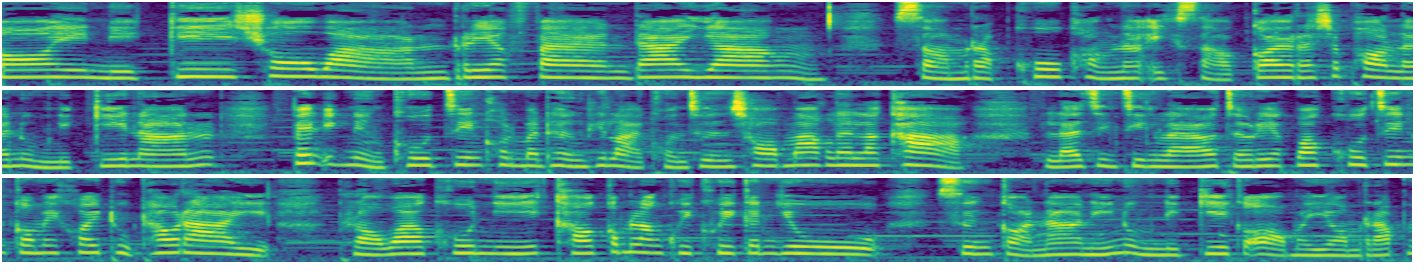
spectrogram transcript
ก้อยนิกกี้โชว์หวาน เรียกแฟนได้ยังสำหรับคู่ของนางเอกสาวก้อยรัชพรและหนุ่มนิกกี้นั้น เป็นอีกหนึ่งคู่จิ้นคนบันเทิงที่หลายคนชื่นชอบมากเลยล่ะค่ะ และจริงๆแล้วจะเรียกว่าคู่จิ้นก็ไม่ค่อยถูกเท่าไหร่ เพราะว่าคู่นี้เขากำลังคุยๆกันอยู่ ซึ่งก่อนหน้านี้หนุ่มนิกกี้ก็ออกมายอมรับแ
